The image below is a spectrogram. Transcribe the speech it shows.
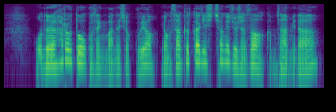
오늘 하루도 고생 많으셨고요. 영상 끝까지 시청해 주셔서 감사합니다.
